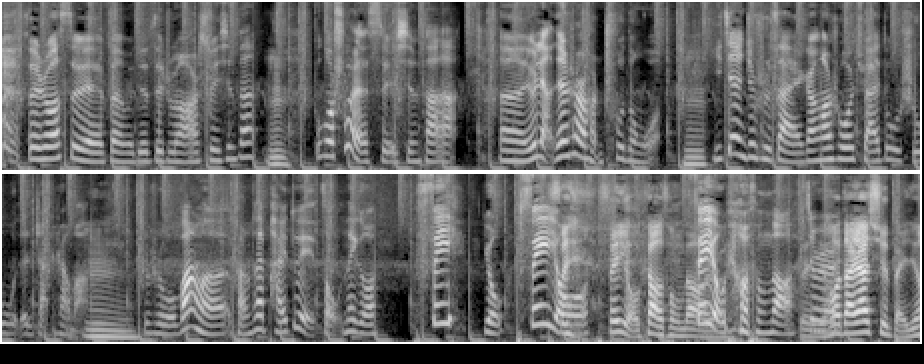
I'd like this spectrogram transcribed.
所以说四月份，我觉得最重要还是四月新番。嗯。不过说起来四月新番啊，嗯，有两件事很触动我。嗯。一件就是在刚刚说去爱度十五的展上嘛。嗯。就是我忘了，反正在排队走那个。非有非有非有票通道，非有票通道，就是以后大家去北京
